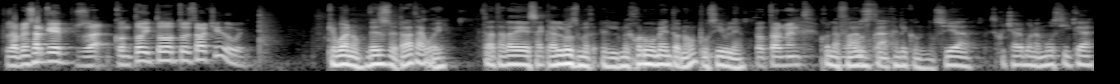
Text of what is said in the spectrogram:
pues a pensar que pues, a- con todo y todo, todo estaba chido, güey. Que bueno, de eso se trata, güey. Tratar de sacar los me- el mejor momento, ¿no? Posible. Totalmente. Con la fans, con la gente conocida, escuchar buena música,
